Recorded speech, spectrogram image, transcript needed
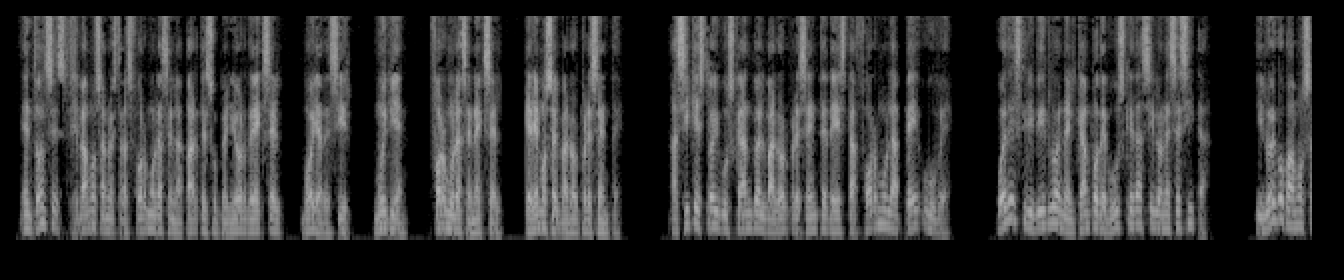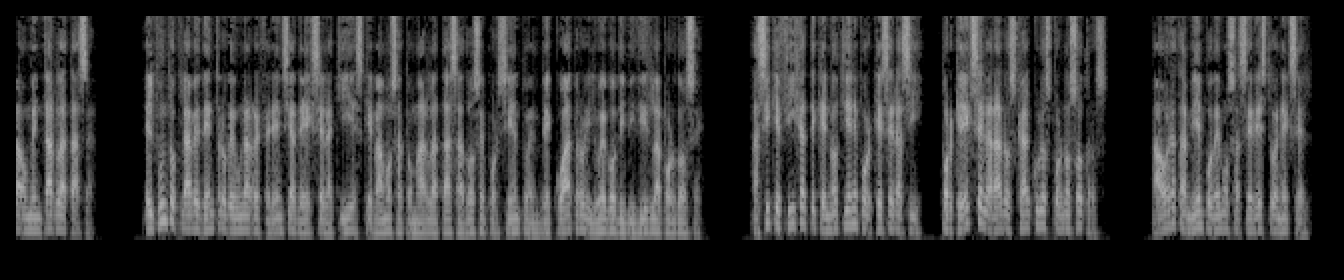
Entonces, si vamos a nuestras fórmulas en la parte superior de Excel, voy a decir, muy bien, fórmulas en Excel, queremos el valor presente. Así que estoy buscando el valor presente de esta fórmula PV. Puede escribirlo en el campo de búsqueda si lo necesita. Y luego vamos a aumentar la tasa. El punto clave dentro de una referencia de Excel aquí es que vamos a tomar la tasa 12% en B4 y luego dividirla por 12. Así que fíjate que no tiene por qué ser así, porque Excel hará los cálculos por nosotros. Ahora también podemos hacer esto en Excel.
